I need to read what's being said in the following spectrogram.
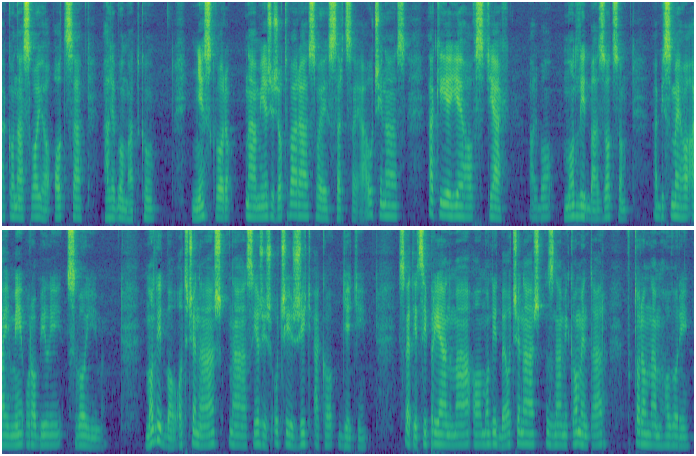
ako na svojho otca alebo matku. Neskôr nám Ježiš otvára svoje srdce a učí nás, aký je jeho vzťah alebo modlitba s Otcom, aby sme ho aj my urobili svojím. Modlitbou Otče náš nás Ježiš učí žiť ako deti. Svetý Cyprian má o modlitbe Otče náš známy komentár, v ktorom nám hovorí –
